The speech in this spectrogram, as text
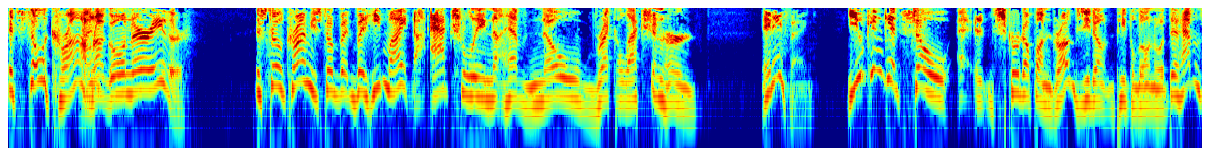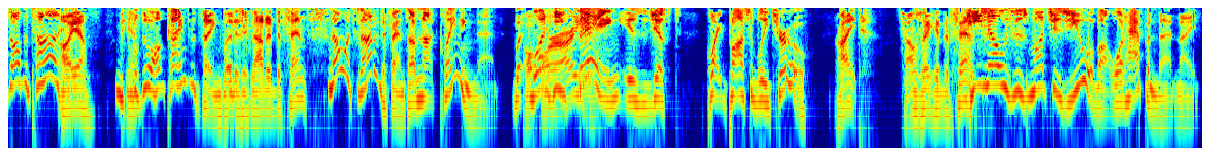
It's still a crime. I'm not going there either. It's still a crime. You still, but but he might actually not have no recollection or anything. You can get so uh, screwed up on drugs you don't. People don't know what that happens all the time. Oh yeah, people Yeah. do all kinds of things. but it's not a defense. No, it's not a defense. I'm not claiming that. But Or- what or he's you? saying is just quite possibly true. Right? Sounds like a defense. He knows as much as you about what happened that night.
